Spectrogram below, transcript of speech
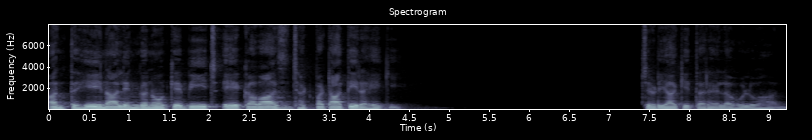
अंतहीन आलिंगनों के बीच एक आवाज़ झटपटाती रहेगी। चिड़िया की तरह लहूलुहान।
